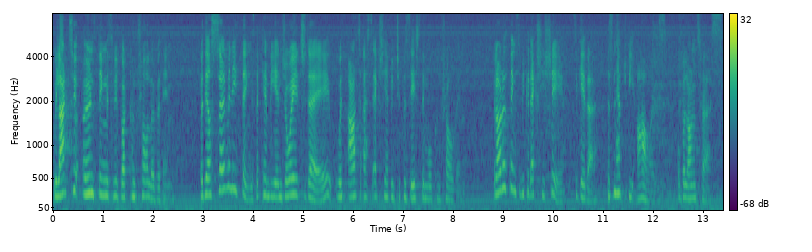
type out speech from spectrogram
we like to own things we've got control over them. But there are so many things that can be enjoyed today without us actually having to possess them or control them. A lot of things that we could actually share together. It doesn't have to be ours or belong to us.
